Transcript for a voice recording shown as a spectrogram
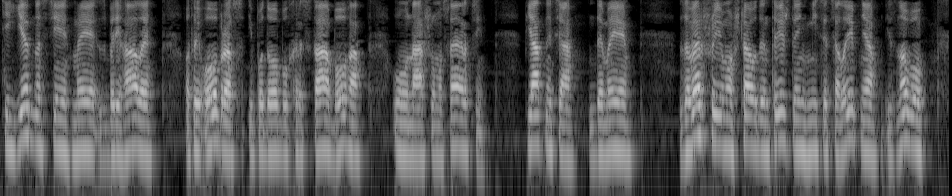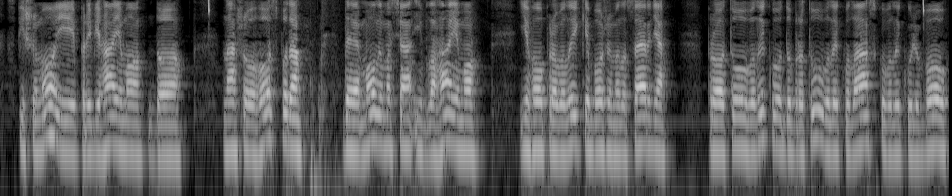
тій єдності ми зберігали отой образ і подобу Христа Бога у нашому серці. П'ятниця, де ми завершуємо ще один тиждень місяця липня і знову спішимо і прибігаємо до нашого Господа, де молимося і благаємо Його про велике Боже милосердя, про ту велику доброту, велику ласку, велику любов,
